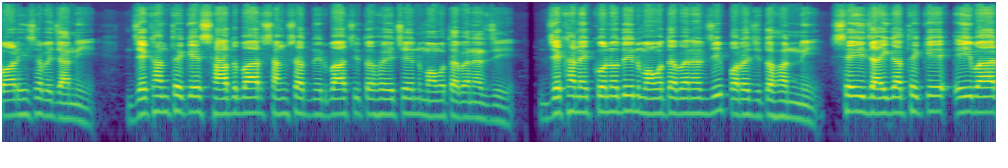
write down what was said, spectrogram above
গড় হিসাবে জানি। যেখান থেকে সাতবার সাংসদ নির্বাচিত হয়েছেন মমতা ব্যানার্জি, যেখানে কোনোদিন মমতা ব্যানার্জি পরাজিত হননি। সেই জায়গা থেকে এইবার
